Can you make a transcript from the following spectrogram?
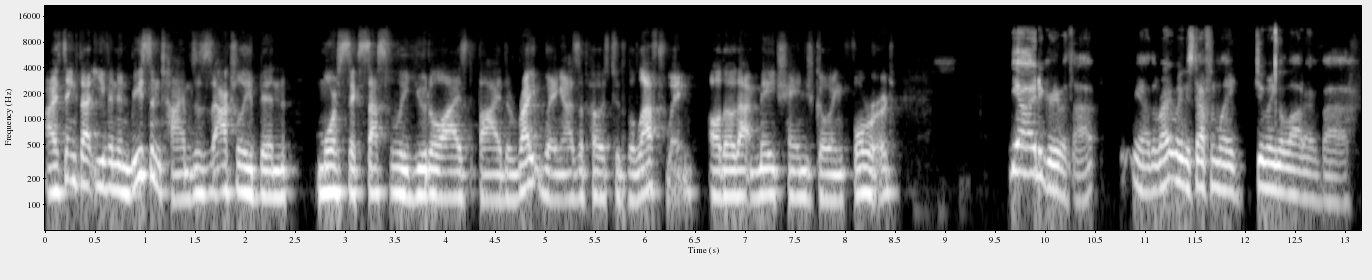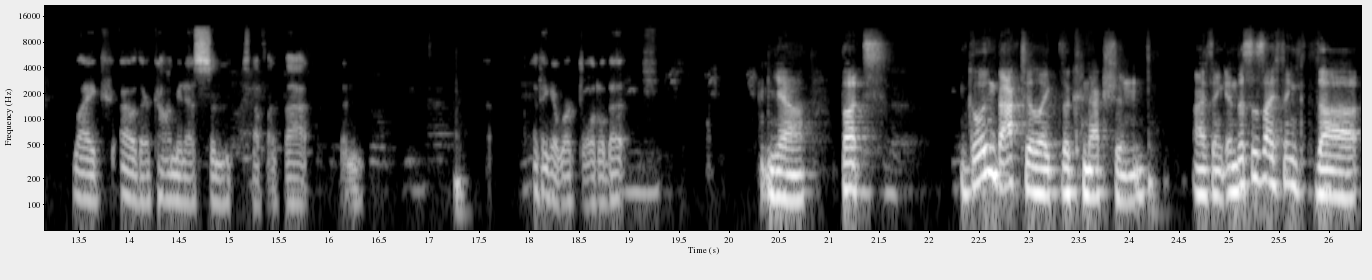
i think that even in recent times this has actually been more successfully utilized by the right wing as opposed to the left wing, although that may change going forward. Yeah, I'd agree with that. Yeah, the right wing is definitely doing a lot of uh, like, oh, they're communists and stuff like that. And I think it worked a little bit. Yeah, but going back to like the connection, I think, and this is, I think, the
